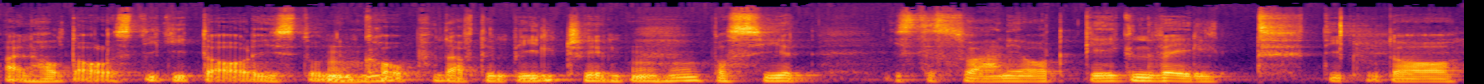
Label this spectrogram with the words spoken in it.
weil halt alles digital ist und mhm. im Kopf und auf dem Bildschirm mhm. passiert. Ist das so eine Art Gegenwelt, die du da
